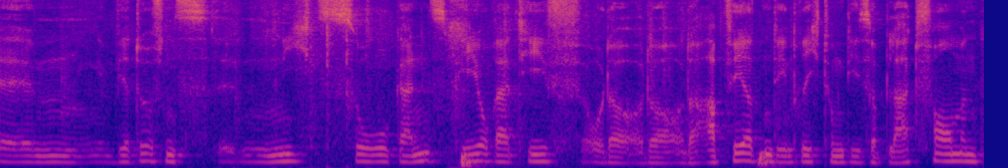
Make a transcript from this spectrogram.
ähm, wir dürfen es nicht so ganz pejorativ oder, oder, oder abwertend in Richtung dieser Plattformen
